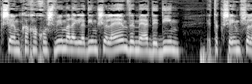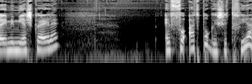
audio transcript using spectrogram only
כשהם ככה חושבים על הילדים שלהם ומהדהדים את הקשיים שלהם, אם יש כאלה, איפה את פוגשת דחייה?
